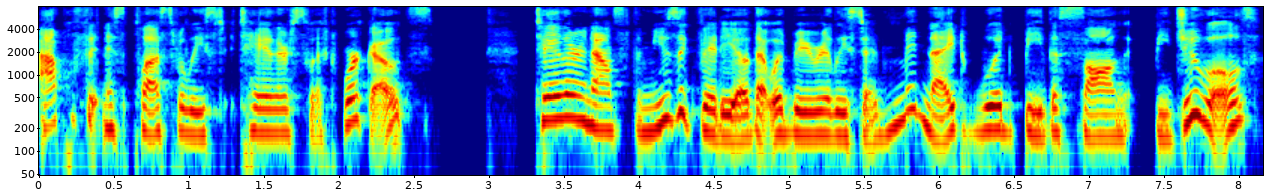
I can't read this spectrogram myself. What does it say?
Apple Fitness Plus released Taylor Swift workouts. Taylor announced the music video that would be released at midnight would be the song Bejeweled.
